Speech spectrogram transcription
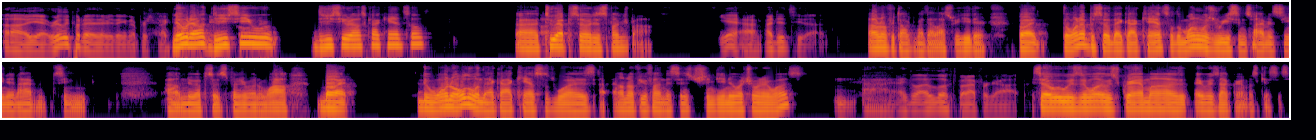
Uh, yeah, really put everything into perspective. You know what else? Did you see? Did you see what else got canceled? Uh, two episodes of SpongeBob. Yeah, I did see that. I don't know if we talked about that last week either, but the one episode that got canceled, the one was recent, so I haven't seen it. I haven't seen um, new episodes of SpongeBob in a while. But the one old one that got canceled was I don't know if you'll find this interesting. Do you know which one it was? Mm, I, I looked, but I forgot. So it was the one. It was Grandma. It was not Grandma's Kisses.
